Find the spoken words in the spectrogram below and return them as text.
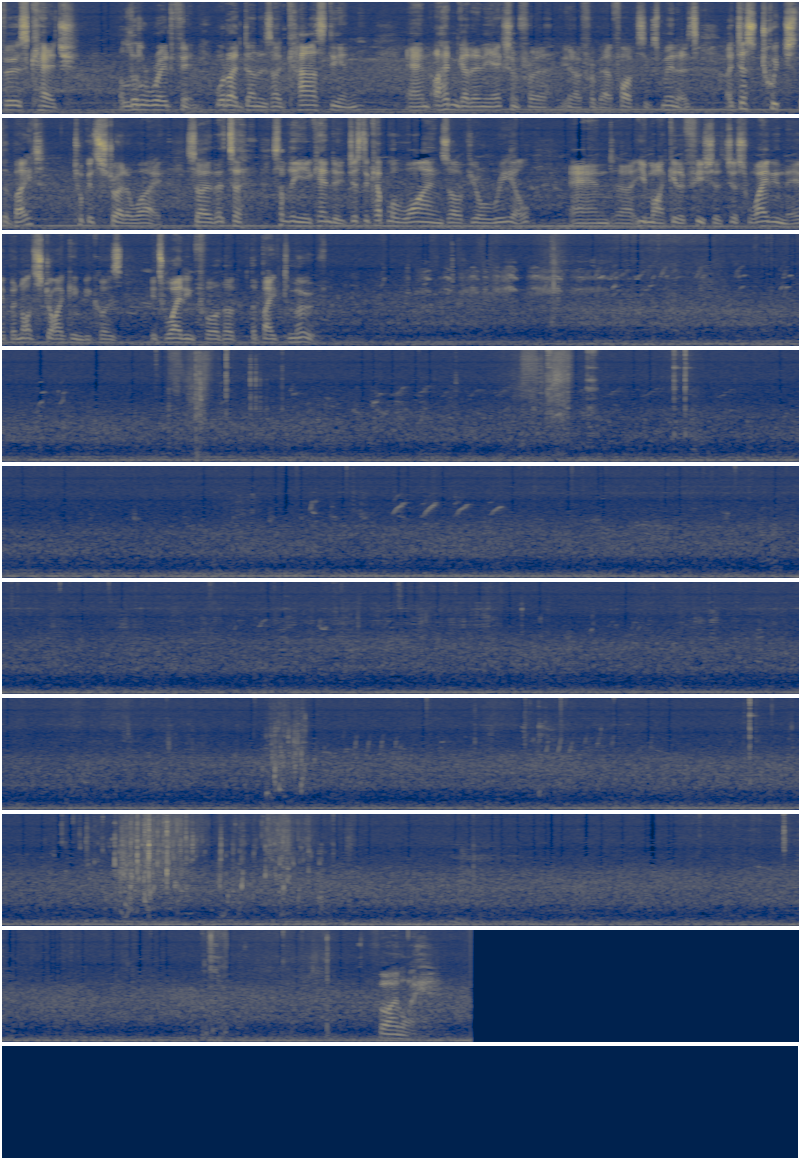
First catch, a little redfin. What I'd done is I'd cast in and I hadn't got any action for, you know, for about five or six minutes. I just twitched the bait, took it straight away. So that's a, something you can do. Just a couple of winds of your reel and uh, you might get a fish that's just waiting there but not striking because it's waiting for the, the bait to move. Finally.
